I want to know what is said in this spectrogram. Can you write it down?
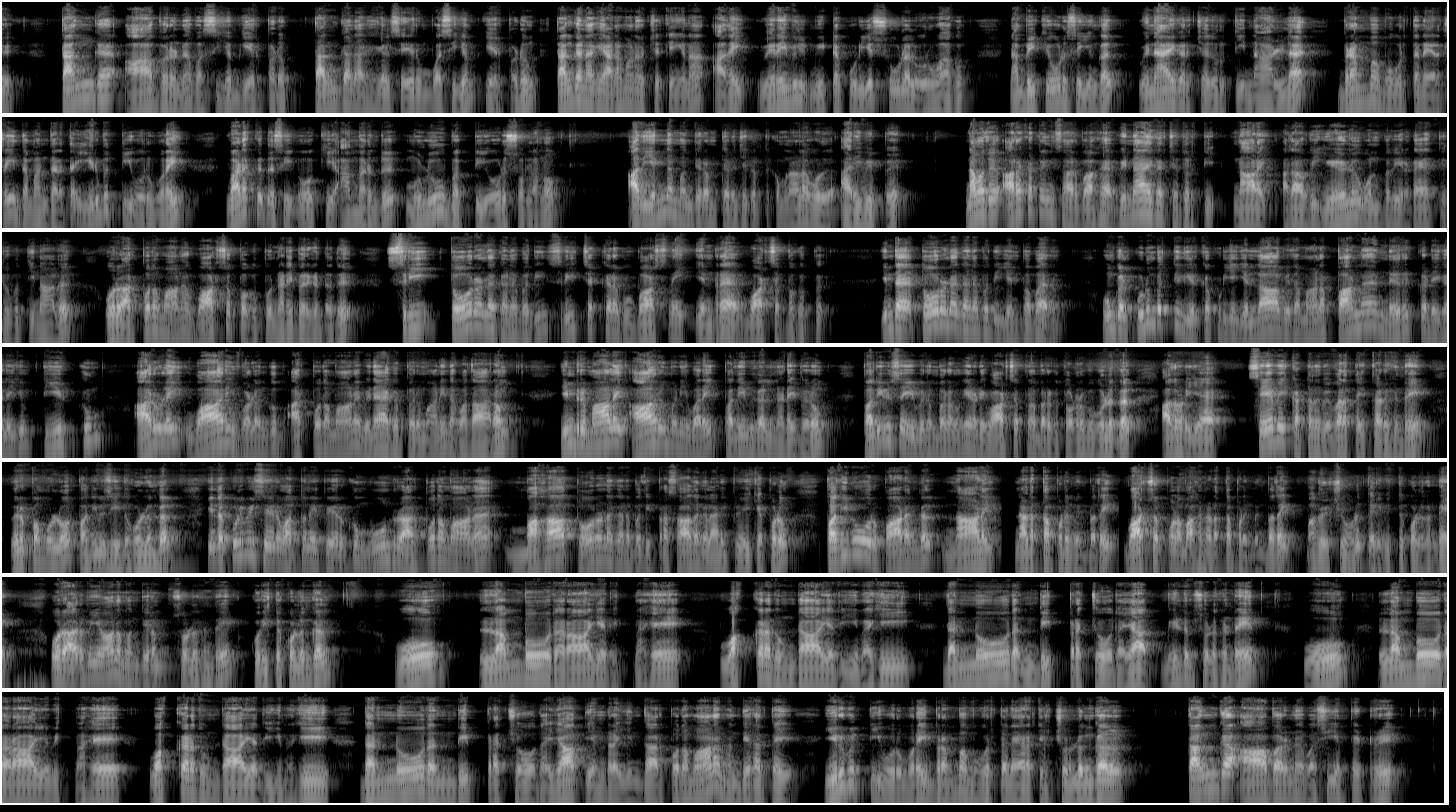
தங்க ஆபரண வசியம் ஏற்படும். தங்க நகைகள் சேரும் வசியம் ஏற்படும். தங்க நகை அடமானம் வச்சுருக்கீங்கன்னா அதை விரைவில் மீட்டக்கூடிய சூழல் உருவாகும். நம்பிக்கையோடு செய்யுங்கள். விநாயகர் சதுர்த்தி நாளில் பிரம்ம முகூர்த்த நேரத்தில் இந்த மந்திரத்தை இருபத்தி ஒரு முறை வடக்கு திசை நோக்கி அமர்ந்து முழு பக்தியோடு சொல்லணும். அது என்ன மந்திரம் தெரிஞ்சுக்கிறதுக்கு முன்னால் ஒரு அறிவிப்பு. நமது அறக்கட்டளையின் சார்பாக விநாயகர் சதுர்த்தி நாளை அதாவது ஏழு ஒன்பது இரண்டாயிரத்தி இருபத்தி நாலு ஒரு அற்புதமான வாட்ஸ்அப் வகுப்பு நடைபெறுகின்றது. ஸ்ரீ தோரண கணபதி ஸ்ரீசக்கர உபாசனை என்ற வாட்ஸ்அப் வகுப்பு. இந்த தோரண கணபதி என்பவர் உங்கள் குடும்பத்தில் இருக்கக்கூடிய எல்லா விதமான பண நெருக்கடிகளையும் தீர்க்கும் அருளை வாரி வழங்கும் அற்புதமான விநாயகப் பெருமானின் அவதாரம். இன்று மாலை ஆறு மணி வரை பதிவுகள் நடைபெறும். பதிவு செய்ய விரும்புகிறவங்க என்னுடைய வாட்ஸ்அப் நம்பருக்கு தொடர்பு கொள்ளுங்கள். அதனுடைய சேவை கட்டண விவரத்தை தருகின்றேன். விருப்பமுள்ளோர் பதிவு செய்து கொள்ளுங்கள். இந்த குழுவில் சேரும் அத்துணை பேருக்கும் மூன்று அற்புதமான மகா தோரண கணபதி பிரசாதங்கள் அனுப்பி வைக்கப்படும். பதினோரு பாடங்கள் நாளை நடத்தப்படும் என்பதை வாட்ஸ்அப் மூலமாக நடத்தப்படும் என்பதை மகிழ்ச்சியோடு தெரிவித்துக் கொள்கின்றேன். ஒரு அருமையான மந்திரம் சொல்லுகின்றேன். குறித்து கொள்ளுங்கள். ஓம் லம்போதராய வித்மகே வக்ரதுண்டாய தீமகி தன்னோ தந்தி பிரச்சோதயாத். மீண்டும் சொல்லுகின்றேன். ஓம் லம்போதராய வித்மகே வக்கரதுண்டாய தீமகி தன்னோ தந்தி பிரச்சோதயாத் என்ற இந்த அற்புதமான மந்திரத்தை இருபத்தி ஒரு முறை பிரம்ம முகூர்த்த நேரத்தில் சொல்லுங்கள். தங்க ஆபரண வசியம் பெற்று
